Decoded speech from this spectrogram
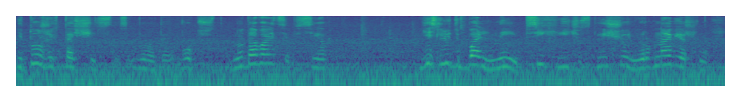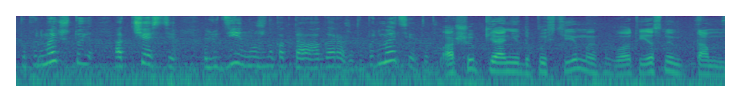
и тоже их тащить в, это, в общество. Ну давайте всех. Есть люди больные, психически, еще неуравновешенные. Вы понимаете, что от части людей нужно как-то огораживать? Вы понимаете это? Ошибки, они допустимы. Вот, если там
